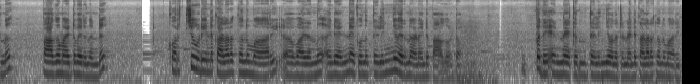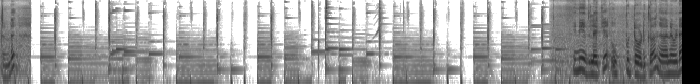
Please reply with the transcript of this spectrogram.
ഒന്ന് പാകമായിട്ട് വരുന്നുണ്ട്. കുറച്ചുകൂടി അതിന്റെ കളറൊക്കെ ഒന്ന് മാറി വഴന്ന് അതിന്റെ എണ്ണയൊക്കെ ഒന്ന് തെളിഞ്ഞ് വരുന്നതാണ് അതിന്റെ പാകം കേട്ടോ. ഇപ്പം ദേ എണ്ണയൊക്കെ ഒന്ന് തെളിഞ്ഞ് വന്നിട്ടുണ്ട് അതിന്റെ കളറൊക്കെ ഒന്ന് മാറിയിട്ടുണ്ട്. ഇനി ഇതിലേക്ക് ഉപ്പിട്ട് കൊടുക്കുക. ഞാനിവിടെ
